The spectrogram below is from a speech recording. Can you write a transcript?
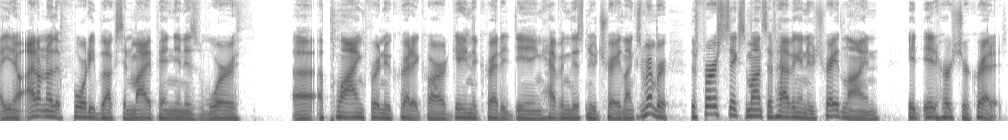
Uh, you know, I don't know that forty bucks, in my opinion, is worth uh, applying for a new credit card, getting the credit ding, having this new trade line. Because remember, the first six months of having a new trade line, it, it hurts your credit.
